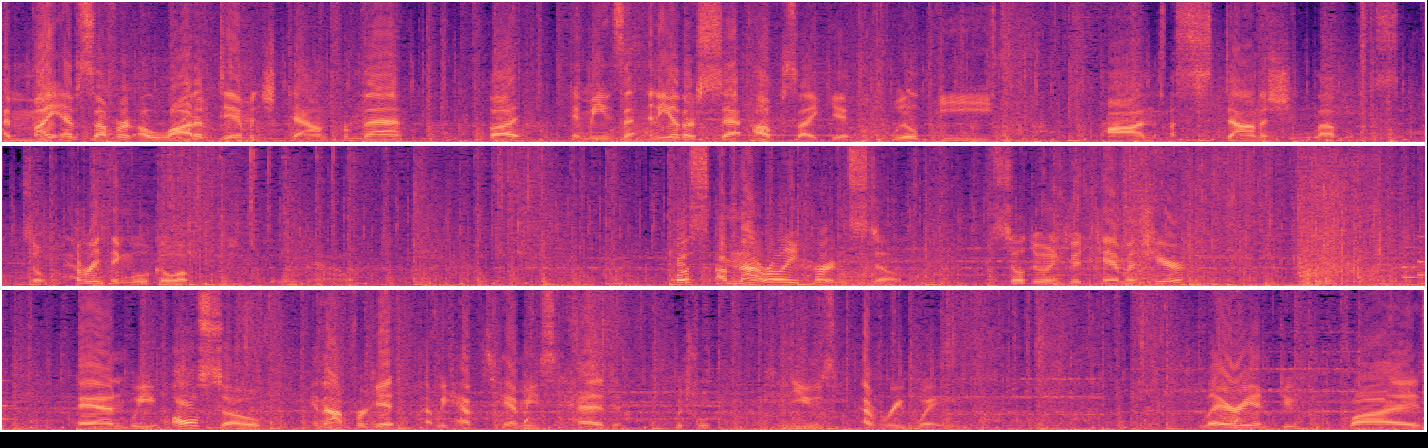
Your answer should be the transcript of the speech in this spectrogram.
I might have suffered a lot of damage down from that, but it means that any other set ups I get will be on astonishing levels. So everything will go up equally now. Plus, I'm not really hurting still. Still doing good damage here. And we also cannot forget that we have Tammy's head, which we can use every wave. Larry and Duke Flies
